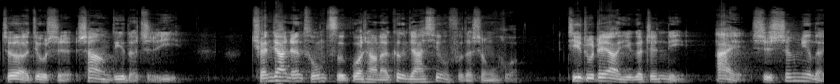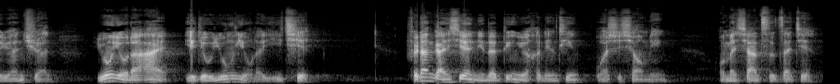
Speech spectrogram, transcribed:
这就是上帝的旨意。全家人从此过上了更加幸福的生活。记住这样一个真理：爱是生命的源泉，拥有了爱，也就拥有了一切。非常感谢您的订阅和聆听，我是小明，我们下次再见。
